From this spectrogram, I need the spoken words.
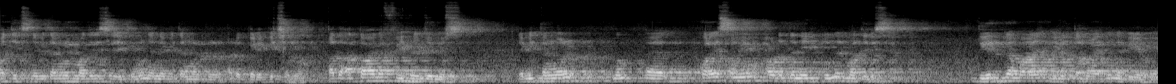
മജ്ലിസ് നബി തങ്ങൾ ഒരു ഞാൻ നബി തങ്ങളുടെ അടുക്കലേക്ക് ചെന്നു. അത് അത്വാന ഫീഹിൽ ജുലൂസ്. നബി തങ്ങൾ കുറേ സമയം അവിടെ തന്നെ ഇരിക്കുന്ന ഒരു മജ്ലിസ് ദീർഘമായ വിരുദ്ധമായിരുന്നു നബിയോട്.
